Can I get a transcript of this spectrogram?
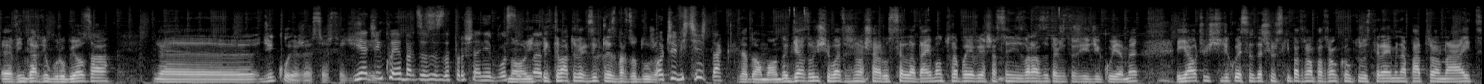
e, Wingardium Grubioza. E, dziękuję, że jesteś tutaj dzisiaj. Ja dziękuję bardzo za zaproszenie, było No i super. tych tematów jak zwykle jest bardzo dużo. Oczywiście, że tak. Wiadomo. No, Gwiazdą dzisiaj była też nasza Rusella Diamond, która pojawiła się na scenie dwa razy, także też jej dziękujemy. Ja oczywiście dziękuję serdecznie wszystkim patronom, patronkom, którzy wspierają mnie na Patronite.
